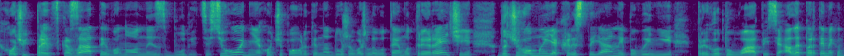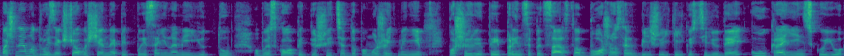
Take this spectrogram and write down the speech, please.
хочуть предсказати, воно не збудеться. Сьогодні я хочу поговорити на дуже важливу тему: три речі, до чого ми, як християни, повинні приготуватися. Але перед тим як ми почнемо, друзі, якщо ви ще не підписані на мій YouTube, обов'язково підпишіться, допоможіть мені поширити принципи царства Божого серед більшої кількості людей українською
